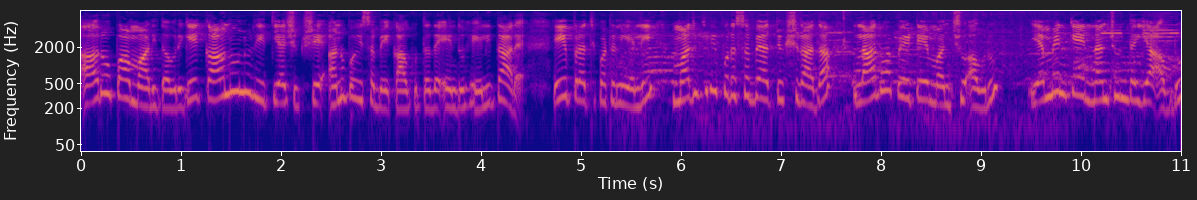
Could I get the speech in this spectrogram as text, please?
ಆರೋಪ ಮಾಡಿದವರಿಗೆ ಕಾನೂನು ರೀತಿಯ ಶಿಕ್ಷೆ ಅನುಭವಿಸಬೇಕಾಗುತ್ತದೆ ಎಂದು ಹೇಳಿದ್ದಾರೆ. ಈ ಪ್ರತಿಭಟನೆಯಲ್ಲಿ ಮಧುಗಿರಿ ಪುರಸಭೆ ಅಧ್ಯಕ್ಷರಾದ ಲಾಲಾಪೇಟೆ ಮಂಜು ಅವರು ಎಂಎನ್ಕೆ ನಂಜುಂಡಯ್ಯ ಅವರು,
